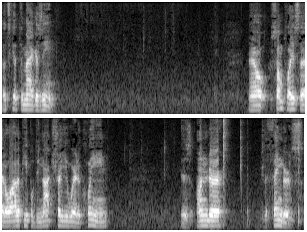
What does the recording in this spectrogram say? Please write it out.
Let's get the magazine. Now, someplace that a lot of people do not show you where to clean is under the fingers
